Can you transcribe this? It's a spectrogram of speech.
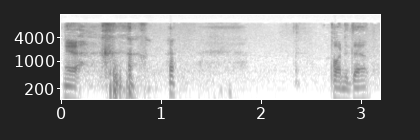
Yeah. Pointed out.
